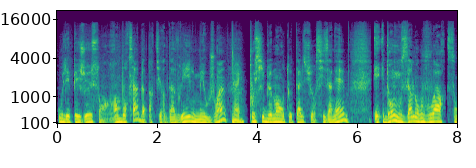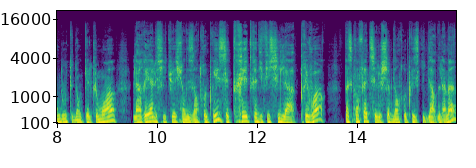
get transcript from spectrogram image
où les PGE sont remboursables à partir d'avril, mai ou juin Oui. possiblement au total sur six années. Et donc, nous allons voir sans doute dans quelques mois la réelle situation des entreprises. C'est très, très difficile à prévoir parce qu'en fait, c'est le chef d'entreprise qui garde la main,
